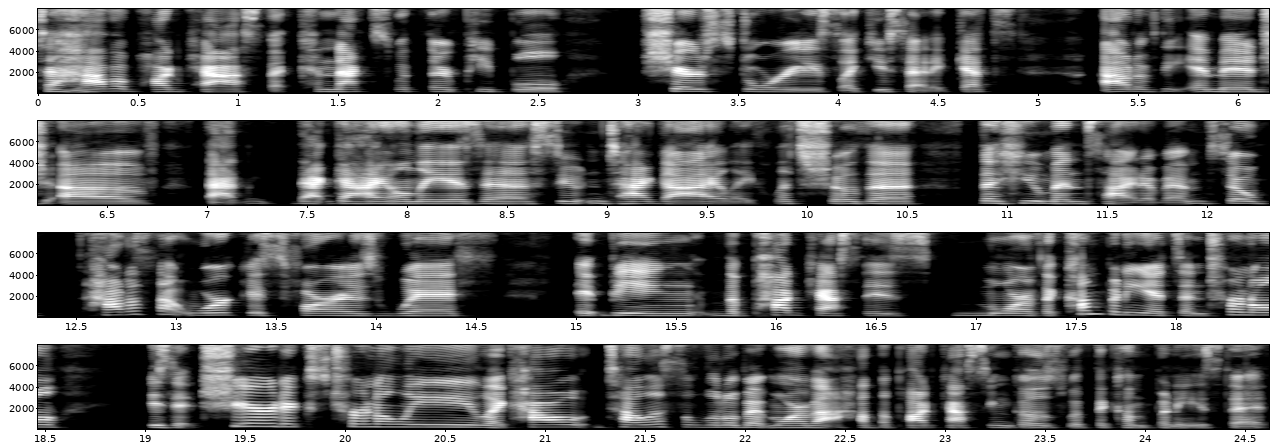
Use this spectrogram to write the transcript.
to have a podcast that connects with their people, shares stories. Like you said, it gets out of the image of that that guy only is a suit and tie guy. Like let's show the the human side of him. So how does that work as far as with it being the podcast is more of the company, it's internal is it shared externally? Like how tell us a little bit more about how the podcasting goes with the companies that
